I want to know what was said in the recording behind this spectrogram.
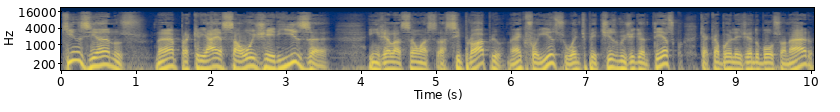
15 anos né, para criar essa ojeriza em relação a, a, si próprio, né, que foi isso, o antipetismo gigantesco que acabou elegendo o Bolsonaro.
